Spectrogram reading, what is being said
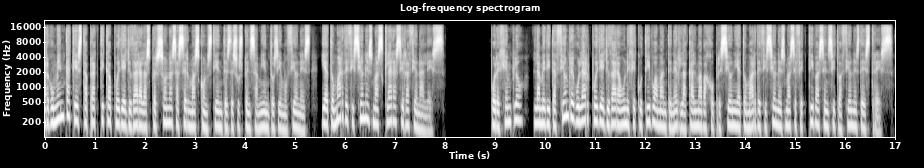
argumenta que esta práctica puede ayudar a las personas a ser más conscientes de sus pensamientos y emociones y a tomar decisiones más claras y racionales. Por ejemplo, la meditación regular puede ayudar a un ejecutivo a mantener la calma bajo presión y a tomar decisiones más efectivas en situaciones de estrés.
